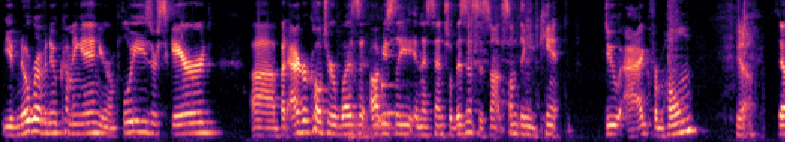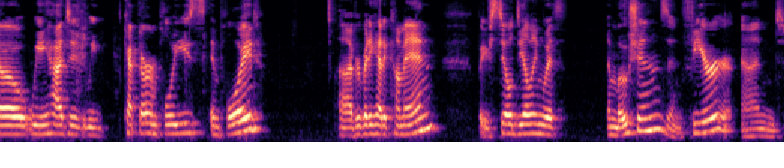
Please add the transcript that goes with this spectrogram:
you have no revenue coming in. Your employees are scared. Uh, but agriculture was obviously an essential business. It's not something you can't do ag from home. Yeah. So we had to, we kept our employees employed. Uh, everybody had to come in, but you're still dealing with emotions and fear and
